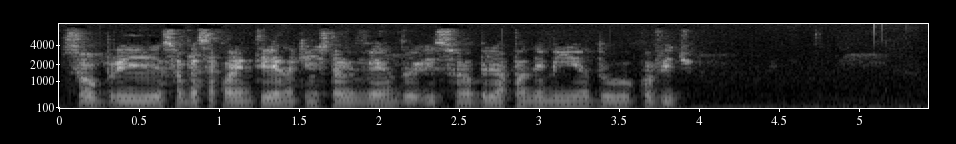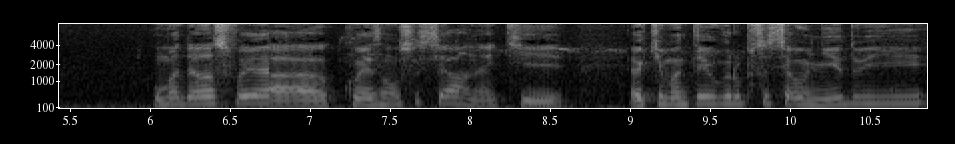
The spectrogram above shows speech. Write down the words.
sobre, sobre essa quarentena que a gente está vivendo e sobre a pandemia do Covid. Uma delas foi a coesão social, né? Que é o que mantém o grupo social unido e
